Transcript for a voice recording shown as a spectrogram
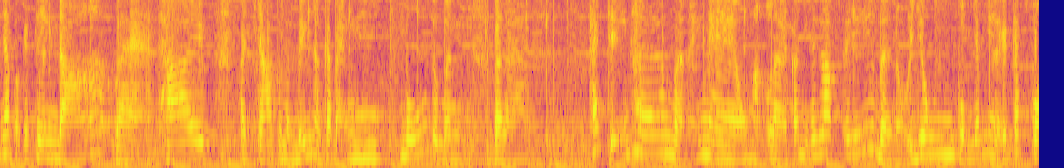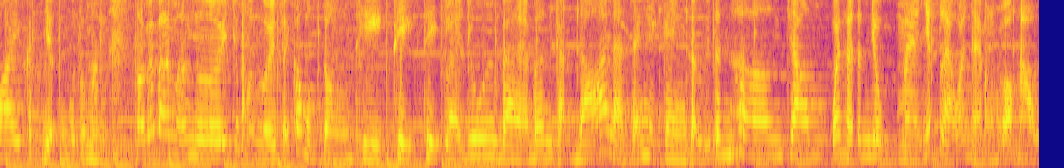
nhấp vào cái link đó và type và cho tụi mình biết là các bạn muốn tụi mình gọi là phát triển thêm về mảng nào, hoặc là có những cái góp ý về nội dung cũng giống như là cái cách quay, cách dựng của tụi mình. Rồi bye bye mọi người, chúc mọi người sẽ có một tuần thiệt thiệt thiệt là vui và bên cạnh đó là sẽ ngày càng tự tin hơn trong quan hệ tình dục, mà nhất là quan hệ bằng lỗ hậu.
